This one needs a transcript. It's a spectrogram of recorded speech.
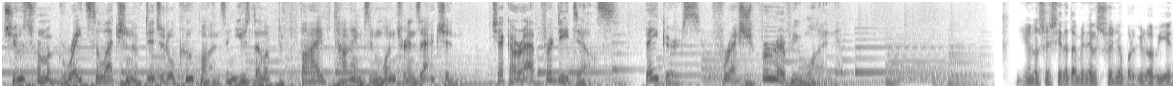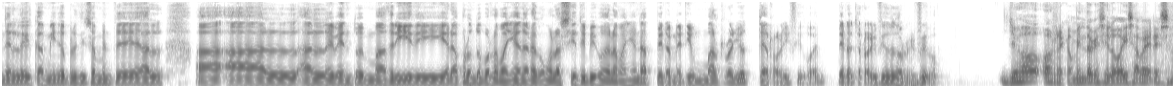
Choose from a great selection of digital coupons and use them up to five times in one transaction. Check our app for details. Baker's, fresh for everyone. Yo no sé si era también el sueño, porque lo vi en el camino precisamente al, al, al, evento en Madrid y era pronto por la mañana, era como las siete y pico de la mañana, pero me dio un mal rollo terrorífico, ¿eh? pero terrorífico, terrorífico. Yo os recomiendo que si lo vais a ver, eso,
